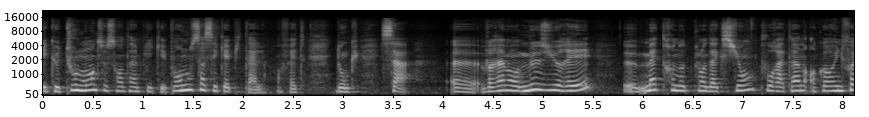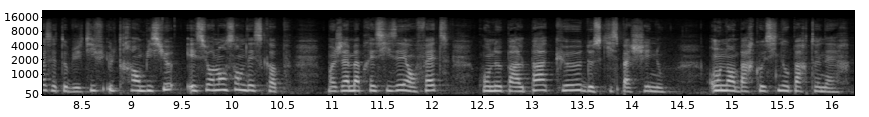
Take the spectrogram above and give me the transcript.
et que tout le monde se sente impliqué. Pour nous, ça, c'est capital, en fait. Donc, ça, euh, vraiment mesurer, euh, mettre notre plan d'action pour atteindre encore une fois cet objectif ultra ambitieux et sur l'ensemble des scopes. Moi j'aime à préciser en fait qu'on ne parle pas que de ce qui se passe chez nous. On embarque aussi nos partenaires.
